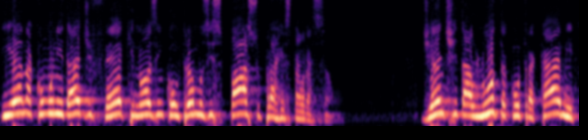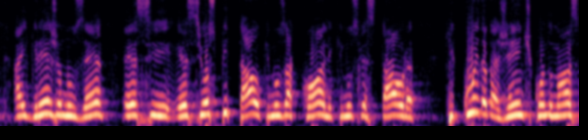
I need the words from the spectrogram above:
E é na comunidade de fé que nós encontramos espaço para a restauração. Diante da luta contra a carne, a igreja nos é esse, esse hospital que nos acolhe, que nos restaura, que cuida da gente quando nós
